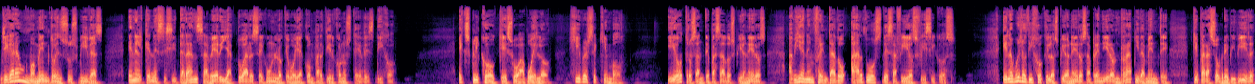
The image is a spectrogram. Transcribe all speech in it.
Llegará un momento en sus vidas en el que necesitarán saber y actuar según lo que voy a compartir con ustedes, dijo. Explicó que su abuelo, Heber. Kimball, y otros antepasados pioneros habían enfrentado arduos desafíos físicos. El abuelo dijo que los pioneros aprendieron rápidamente que para sobrevivir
